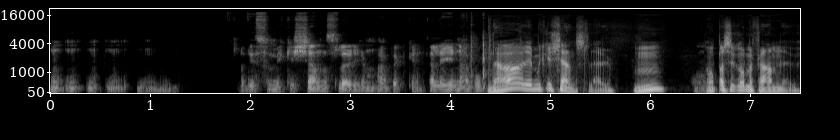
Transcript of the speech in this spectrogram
Mm, mm, mm, mm det är så mycket känslor i de här böckerna, eller i den här boken. Ja, det är mycket känslor. Mm. Hoppas det kommer fram nu.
